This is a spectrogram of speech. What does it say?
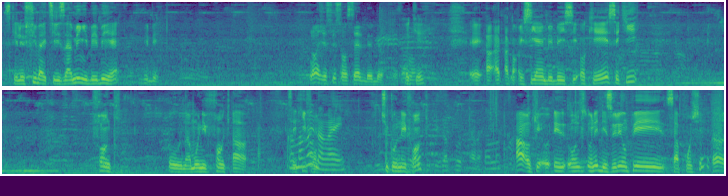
Parce que le fille va utiliser Aming et bébé. Hein? Bébé. Non, je suis son seul bébé. Ok. Et, ah, ah, attends, ici il y a un bébé ici? Ok. C'est qui? Franck. Oh, on a mon Franck. Ah. C'est qui Camarade Franck. Tu connais Franck Ah, ok. On, on est désolé, on peut s'approcher. Ah,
